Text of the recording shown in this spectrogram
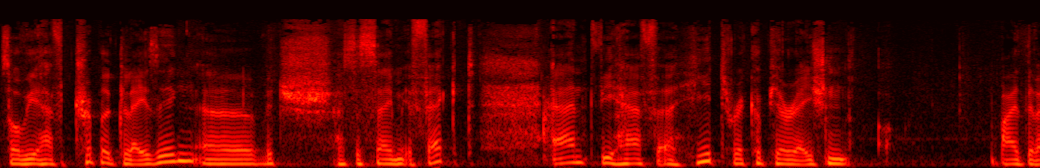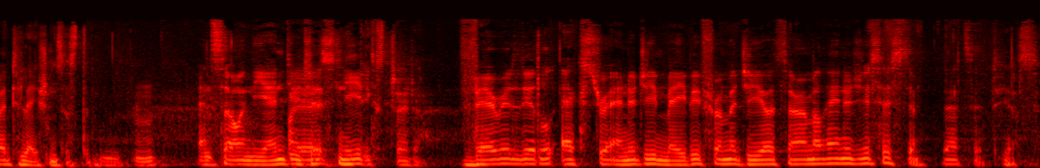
So we have triple glazing, uh, which has the same effect, and we have a heat recuperation by the ventilation system. And so in the end, you By just need exchanger. very little extra energy, maybe from a geothermal energy system. That's it. Yes.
